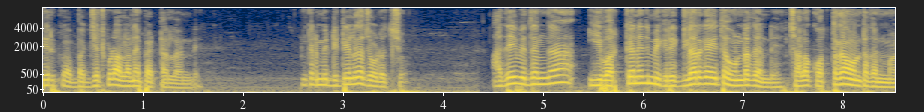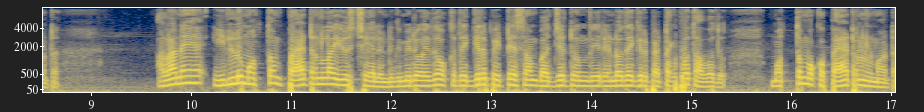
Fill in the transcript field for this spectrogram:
మీరు బడ్జెట్ కూడా అలానే పెట్టాలండి. ఇక్కడ మీరు డీటెయిల్గా చూడొచ్చు. అదేవిధంగా ఈ వర్క్ అనేది మీకు రెగ్యులర్గా అయితే ఉండదండి. చాలా కొత్తగా ఉంటుంది అలానే ఇల్లు మొత్తం ప్యాటర్న్లా యూజ్ చేయాలండి. ఇది మీరు ఏదో ఒక దగ్గర పెట్టేసాం బడ్జెట్ ఉంది రెండో దగ్గర పెట్టకపోతే అవ్వదు. మొత్తం ఒక ప్యాటర్న్ అనమాట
